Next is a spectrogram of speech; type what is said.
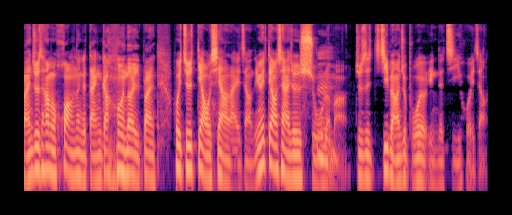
反正就是他们晃那个单杠晃到一半会就是掉下来这样子，因为掉下来就是输了嘛，嗯、就是基本上就不会有赢的机会这样。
